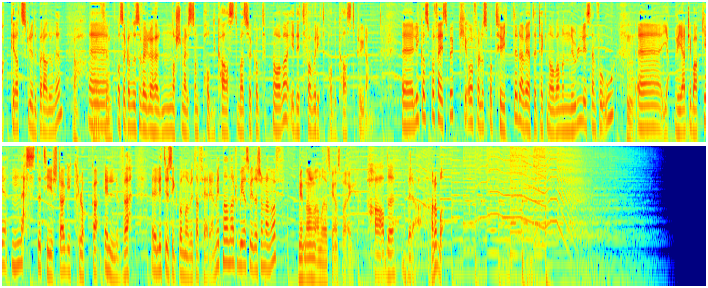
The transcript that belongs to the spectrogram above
akkurat skrudde på radioen din. Oh, og så kan du selvfølgelig høre den når som helst som podkast. Bare søk opp Teknova i ditt favorittpodkastprogram. Eh, lik oss på Facebook og følg oss på Twitter, der vi heter Teknova med null istedenfor O. Mm. Eh, ja, vi er tilbake neste tirsdag klokka 11. Eh, litt usikker på når vi tar ferie. Mitt navn er Tobias Widersen Langhoff. Mitt navn er Andreas Gensberg. Ha det bra. Ha det bra.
